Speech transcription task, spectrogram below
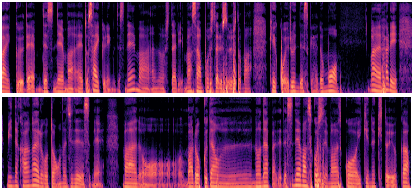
バイクでですね、まあ、えっ、ー、と、サイクリングですね、まあ、あの、したり、まあ、散歩したりする人、まあ、結構いるんですけれども、まあ、やはりみんな考えることは同じでですね、まあ、あの、まあ、ロックダウンの中でですね、まあ、少しでも、こう、息抜きというか、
